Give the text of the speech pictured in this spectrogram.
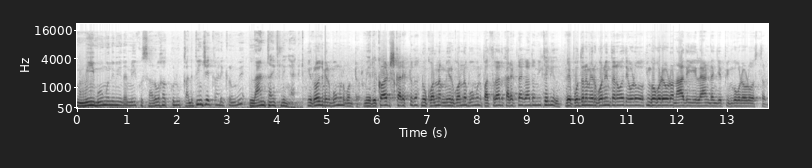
మీ భూముల మీద మీకు సర్వహక్కులు కల్పించే కార్యక్రమమే ల్యాండ్ టైటిలింగ్ యాక్ట్ ఈ రోజు మీరు భూములు కొంటారు. మీ రికార్డ్స్ కరెక్ట్గా. నువ్వు కొన్న మీరు కొన్న భూములు పత్రాలు కరెక్టా కాదో మీకు తెలియదు రేపు పొద్దున మీరు కొనిన తర్వాత ఎవడో ఇంకొకడు ఎవడో నాది ఈ ల్యాండ్ అని చెప్పి ఇంకొకడు ఎవడో వస్తాడు.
